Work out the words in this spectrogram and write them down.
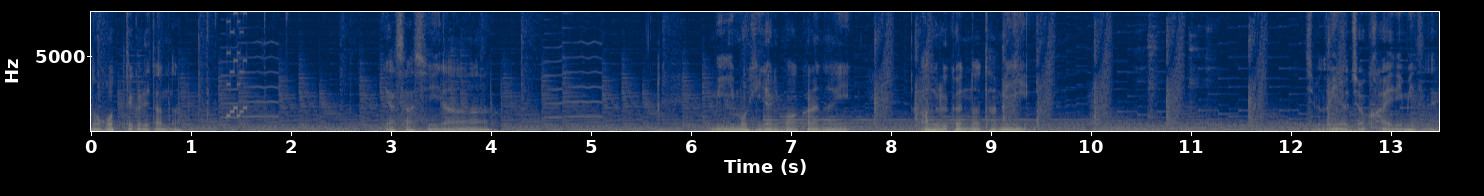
残ってくれたんだ。優しいな。右も左もわからないアドル君のために。命を顧みずね。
